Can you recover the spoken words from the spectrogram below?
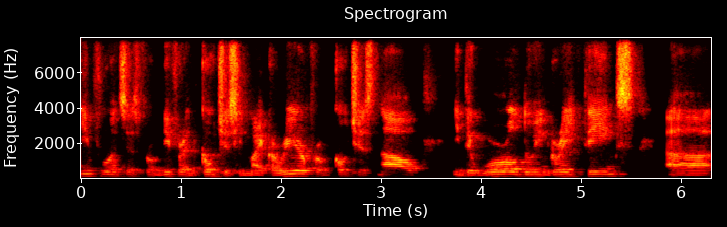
influences from different coaches in my career, from coaches now in the world doing great things. Uh,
